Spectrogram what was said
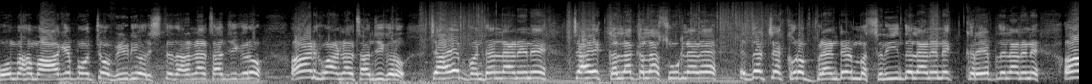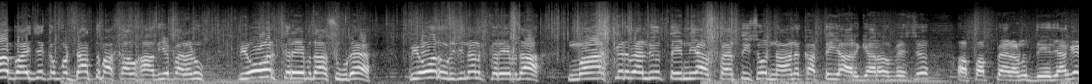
ਹੁਣ ਹਮ ਆ ਕੇ ਪਹੁੰਚੋ ਵੀਡੀਓ ਰਿਸ਼ਤੇਦਾਰਾਂ ਨਾਲ ਸਾਂਝੀ ਕਰੋ ਆਂਢ ਗੁਆਂਢ ਨਾਲ ਸਾਂਝੀ ਕਰੋ। ਚਾਹੇ ਬੰਡਲ ਲੈਣੇ ਨੇ ਚਾਹੇ ਕੱਲਾ ਕੱਲਾ ਸੂਟ ਲੈਣਾ ਹੈ ਇੱਧਰ ਚੈੱਕ ਕਰੋ ਬ੍ਰਾਂਡਡ ਮਸਲੀਨ ਦੇ ਲੈਣੇ ਨੇ ਕਰੇਪ ਦੇ ਲੈਣੇ ਨੇ। ਆਹ ਬਾਈ ਜੀ ਇੱਕ ਵੱਡਾ ਧਮਾਕਾ ਵਿਖਾ ਦਈਏ ਪਹਿਲਾਂ ਨੂੰ ਪਿਓਰ ਕਰੇਪ ਦਾ ਸੂਟ ਹੈ ਪਿਓਰ ਓਰੀਜਨਲ ਕਰੇਪ ਦਾ। ਮਾਰਕੀਟ ਵੈਲਿਊ 3350 ਨਾਨਕ 8011 ਵਿੱਚ ਆਪਾਂ ਪੈਰਾਂ ਨੂੰ ਦੇ ਦਿਆਂਗੇ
